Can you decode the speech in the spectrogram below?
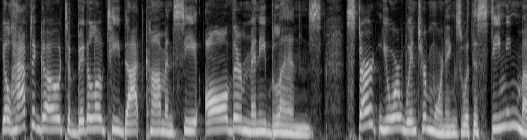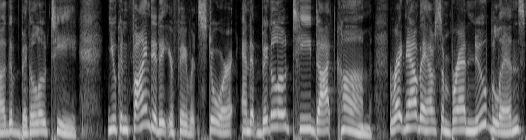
You'll have to go to bigelowtea.com and see all their many blends. Start your winter mornings with a steaming mug of Bigelow tea. You can find it at your favorite store and at bigelowtea.com. Right now, they have some brand new blends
